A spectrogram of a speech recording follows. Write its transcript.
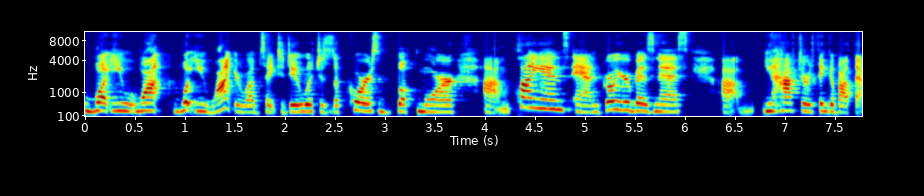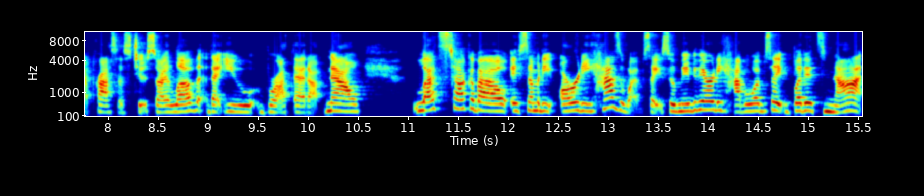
what you want what you want your website to do which is of course book more um, clients and grow your business um, you have to think about that process too so i love that you brought that up now let's talk about if somebody already has a website. So maybe they already have a website, but it's not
